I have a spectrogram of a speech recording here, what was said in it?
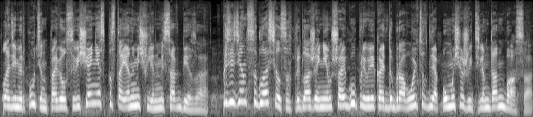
Владимир Путин провел совещание с постоянными членами Совбеза. Президент согласился с предложением Шойгу привлекать добровольцев для помощи жителям Донбасса.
